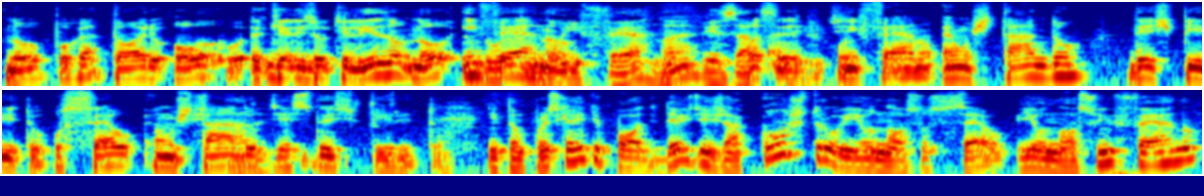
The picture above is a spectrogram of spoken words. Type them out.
no purgatório, ou Ou que eles utilizam no inferno. No inferno, né? exatamente. Ou seja, o inferno é um estado de espírito, o céu é um estado, estado de de espírito. espírito. Então, por isso que a gente pode, desde já, construir o nosso céu e o nosso inferno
